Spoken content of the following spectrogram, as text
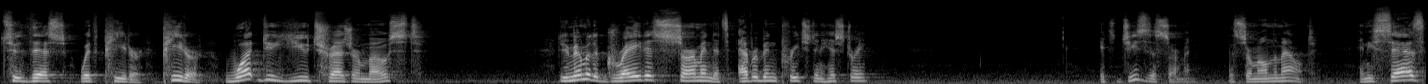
to this with Peter. Peter, what do you treasure most? Do you remember the greatest sermon that's ever been preached in history? It's Jesus' sermon, the Sermon on the Mount. And he says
